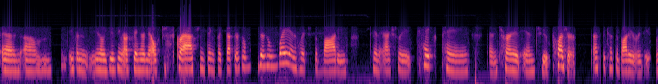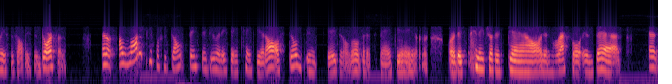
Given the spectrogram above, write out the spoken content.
and um, even you know using our fingernails to scratch and things like that. There's a there's a way in which the body can actually take pain and turn it into pleasure. That's because the body releases all these endorphins. And a, a lot of people who don't think they do anything kinky at all still engage in a little bit of spanking or or they pin each other down and wrestle in bed. And,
